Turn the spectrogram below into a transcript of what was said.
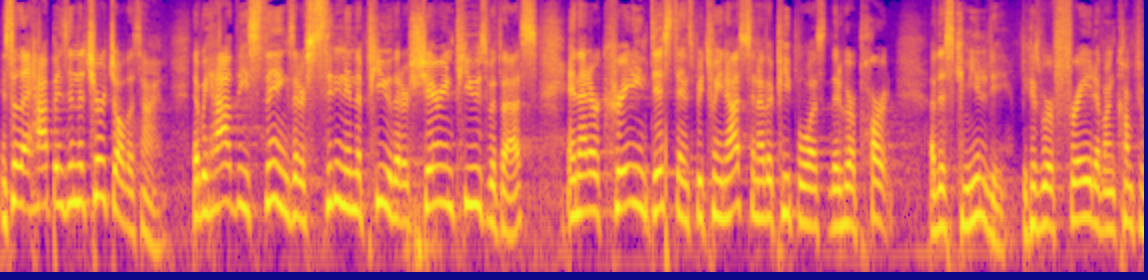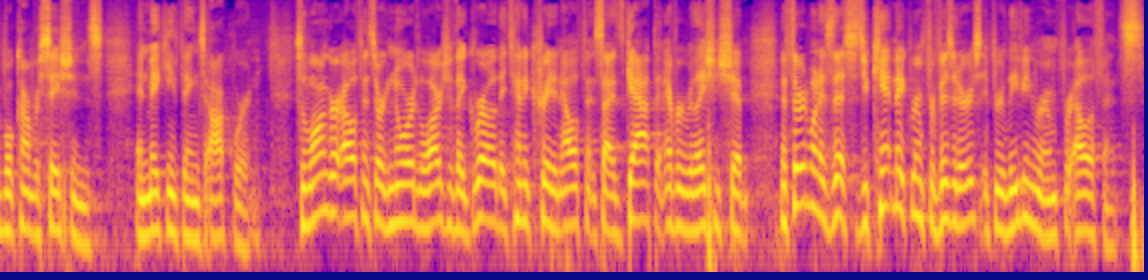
And so that happens in the church all the time. That we have these things that are sitting in the pew, that are sharing pews with us, and that are creating distance between us and other people who are part of this community because we're afraid of uncomfortable conversations and making things awkward. So, longer elephants are ignored, the larger they grow. They tend to create an elephant sized gap in every relationship. The third one is this is you can't make room for visitors if you're leaving room for elephants.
